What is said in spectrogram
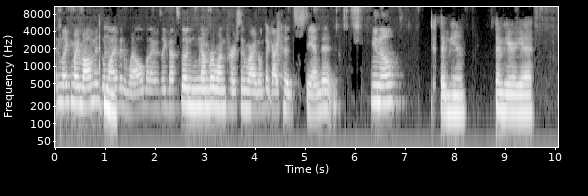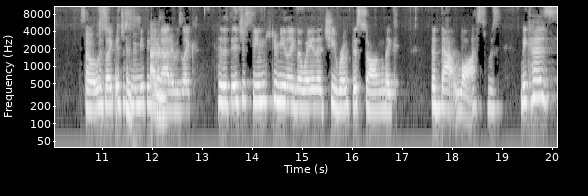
And like my mom is hmm. alive and well, but I was like, that's the number one person where I don't think I could stand it. You know? Same here. Same here, yeah. So it was like it just made me think of that. It was like because it, it just seemed to me like the way that she wrote this song, like that that loss was because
